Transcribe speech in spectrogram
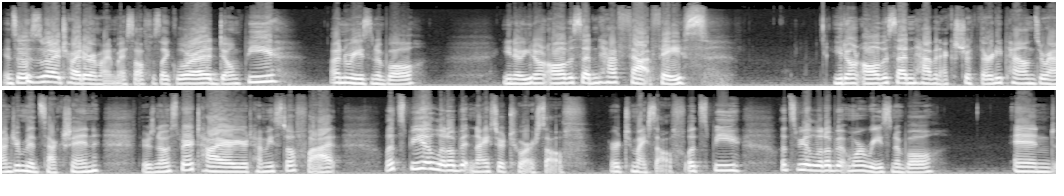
And so this is what I try to remind myself is like, Laura, don't be unreasonable you know, you don't all of a sudden have fat face. You don't all of a sudden have an extra 30 pounds around your midsection. There's no spare tire. Your tummy's still flat. Let's be a little bit nicer to ourselves or to myself. Let's be let's be a little bit more reasonable and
